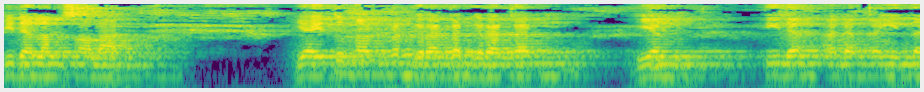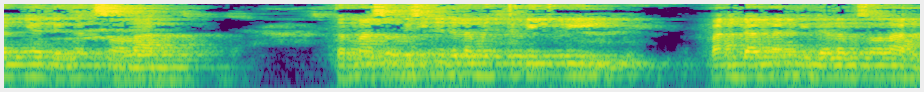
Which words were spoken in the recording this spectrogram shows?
di dalam salat. Yaitu melakukan gerakan-gerakan yang tidak ada kaitannya dengan salat. Termasuk di sini adalah mencuri-curi pandangan di dalam salat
